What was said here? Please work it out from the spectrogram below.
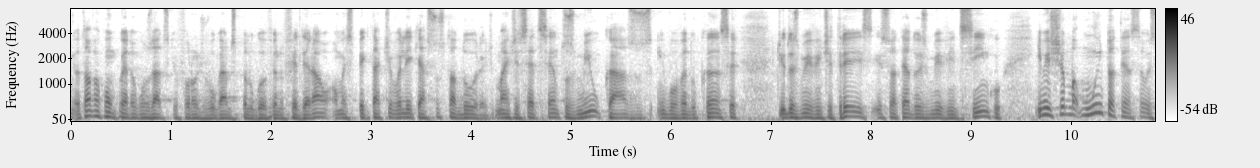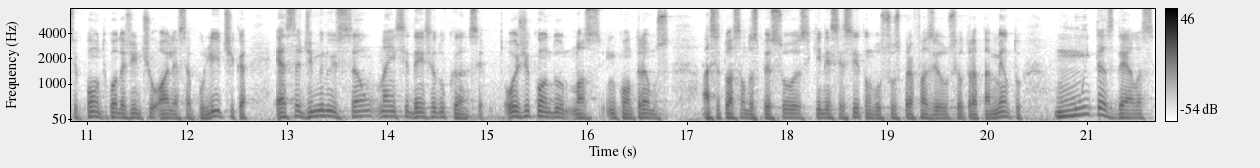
Eu estava acompanhando alguns dados que foram divulgados pelo governo federal. Há uma expectativa ali que é assustadora, de mais de 700 mil casos envolvendo câncer de 2023, isso até 2025. E me chama muito a atenção esse ponto, quando a gente olha essa política, essa diminuição na incidência do câncer. Hoje, quando nós encontramos a situação das pessoas que necessitam do SUS para fazer o seu tratamento, muitas delas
